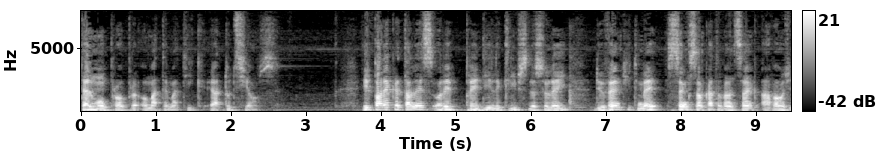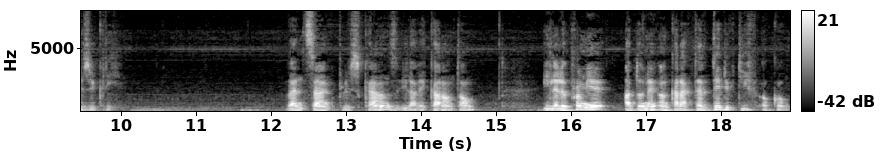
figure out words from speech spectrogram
tellement propre aux mathématiques et à toute science. Il paraît que Thalès aurait prédit l'éclipse de soleil du 28 mai 585 avant Jésus-Christ. 25 plus 15, il avait 40 ans. Il est le premier à donner un caractère déductif au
